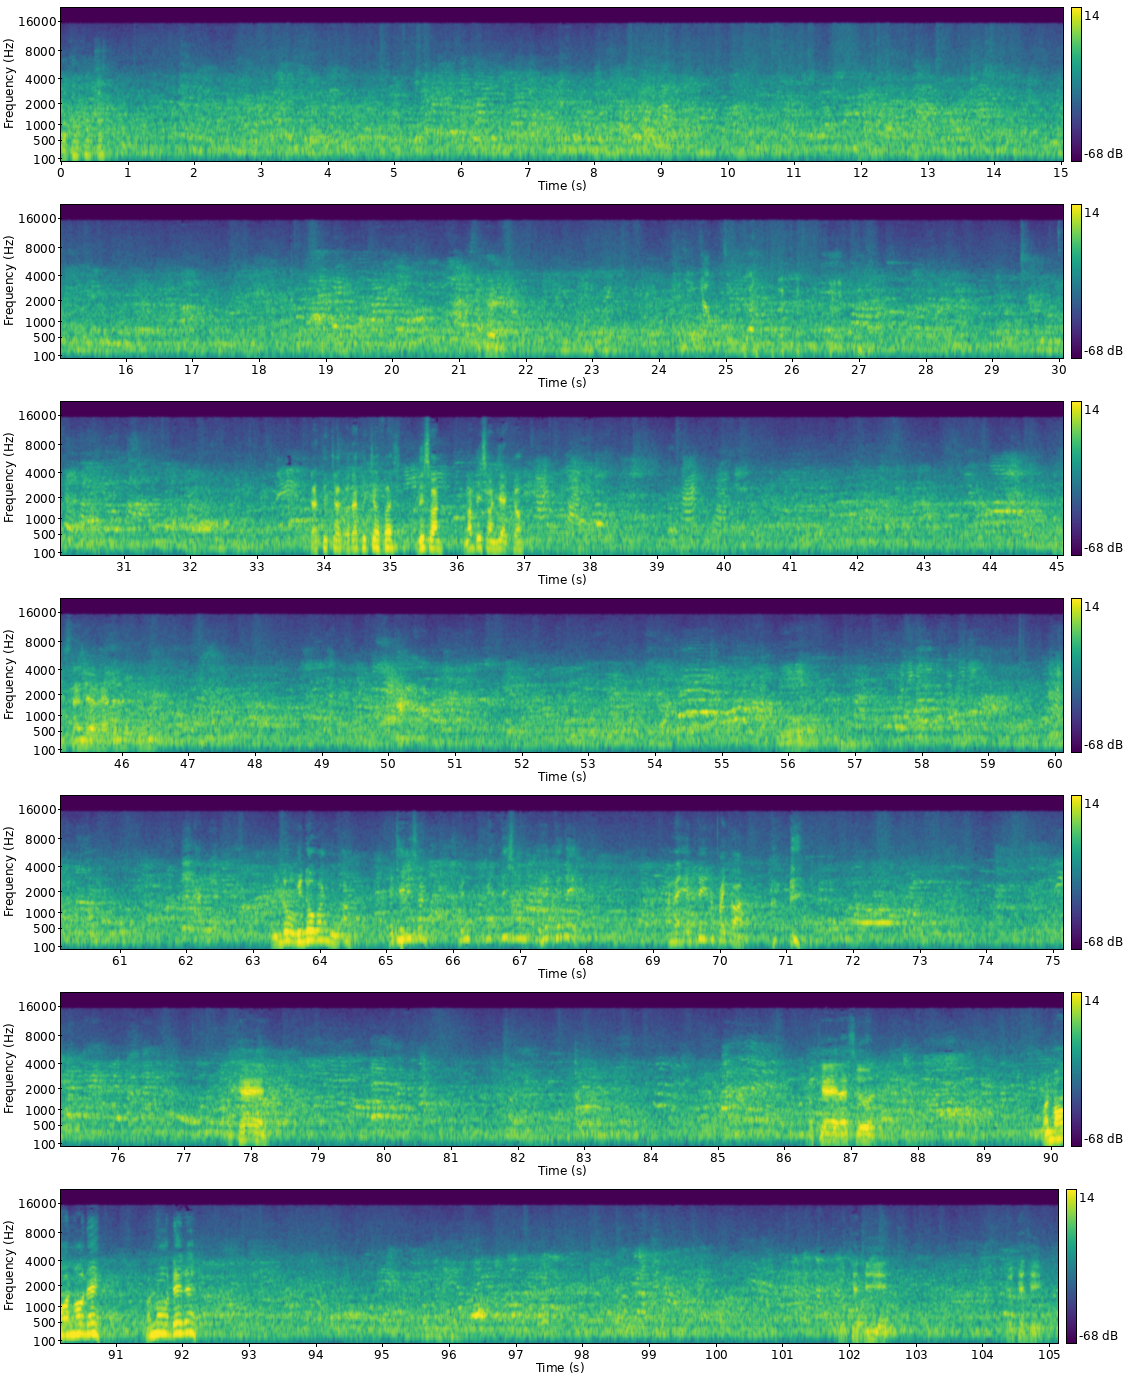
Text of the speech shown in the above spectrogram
若々 That picture, go that picture first. This one, not this one yet. Go. Did you stand there? Have a look, window window của anh đủ. À thế thì this one Win, this hết thế thế anh này empty nó phải còn ok. Okay, that's good. One more, one more, đi, One more, đi đi. 이렇게 하지. 이렇게 하지.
